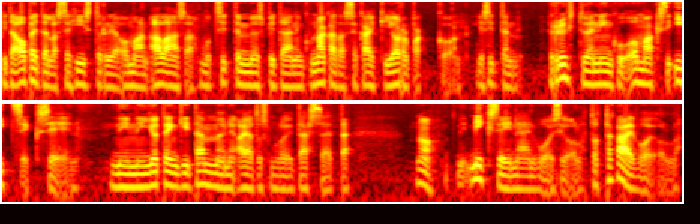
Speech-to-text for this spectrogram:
pitää opetella se historia omaan alansa, mutta sitten myös pitää niin kuin nakata se kaikki jorpakkoon ja sitten ryhtyä niin kuin omaksi itsekseen. Niin, niin jotenkin tämmöinen ajatus mulla oli tässä, että no, miksei näin voisi olla? Totta kai voi olla.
